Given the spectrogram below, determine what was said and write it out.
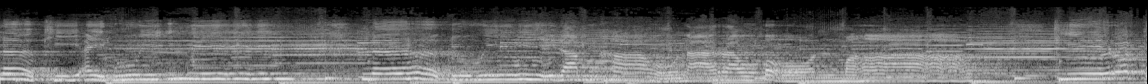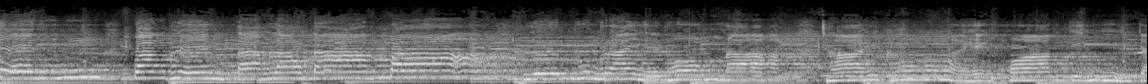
เลิกขี่ไอ้ทุย เลิกลุยดำข้าวนาเราก่อนมา ขี่รถเก๋งฟังเพลงตามเราตามบ้านลืมทุ่งไรท้องนาชายค่าแห่งความจริงใจ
